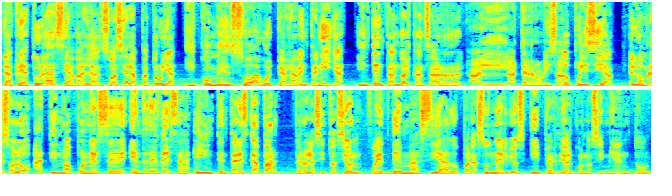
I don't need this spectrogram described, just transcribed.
la criatura se abalanzó hacia la patrulla y comenzó a golpear la ventanilla, intentando alcanzar al aterrorizado policía. El hombre solo atinó a ponerse en reversa e intentar escapar, pero la situación fue demasiado para sus nervios y perdió el conocimiento.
